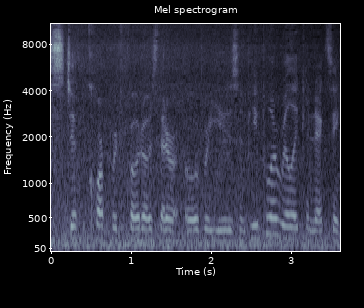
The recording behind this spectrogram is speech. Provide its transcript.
stiff corporate photos that are overused. And people are really connecting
